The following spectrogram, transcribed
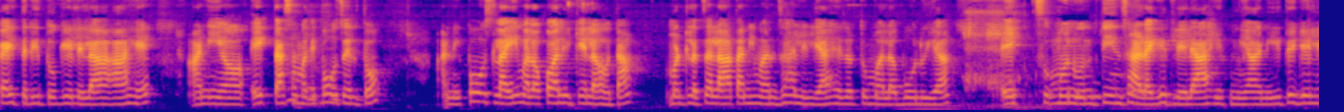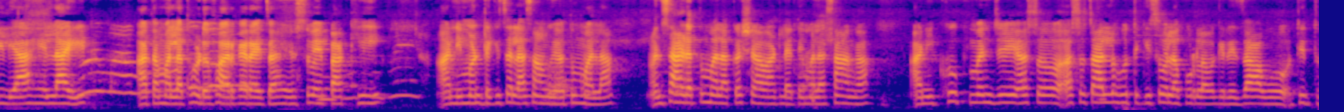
काहीतरी तो गेलेला आहे. आणि एक तासामध्ये पोहोचेल तो. आणि पोहोचलाही मला कॉलही केला होता. म्हटलं चला आता निवांत झालेली आहे जर तुम्हाला बोलूया. एक म्हणून तीन साड्या घेतलेल्या आहेत मी आणि इथे गेलेली आहे लाइट आता मला थोडंफार करायचं आहे स्वयंपाक ही. आणि म्हटलं की चला सांगूया तुम्हाला. आणि साड्या तुम्हाला कशा वाटल्या ते मला सांगा. आणि खूप म्हणजे असं असं चाललं होतं की सोलापूरला वगैरे जावं तिथ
